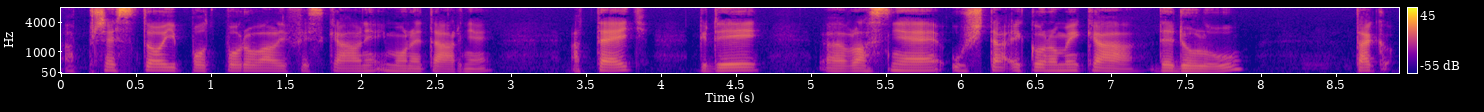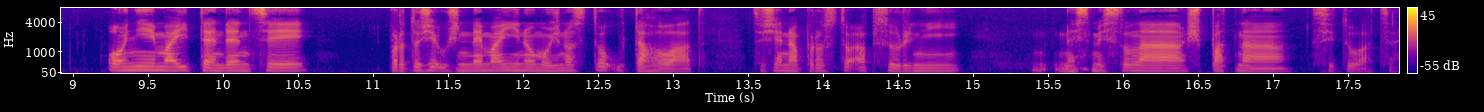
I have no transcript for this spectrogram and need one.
a přesto ji podporovali fiskálně i monetárně. A teď, kdy Eh, vlastně už ta ekonomika jde dolů, tak oni mají tendenci, protože už nemají jinou možnost to utahovat, což je naprosto absurdní, nesmyslná, špatná situace.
